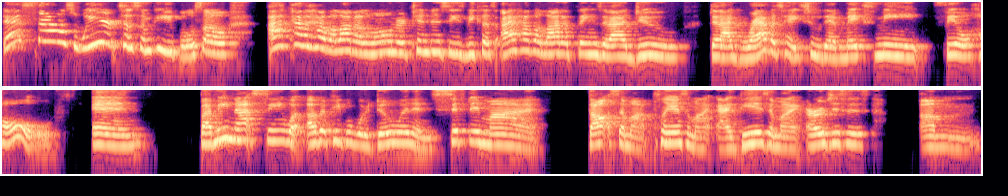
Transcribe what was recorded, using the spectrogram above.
That sounds weird to some people. So I kind of have a lot of loner tendencies because I have a lot of things that I do that I gravitate to that makes me feel whole. And by me not seeing what other people were doing and sifting my thoughts and my plans and my ideas and my urges um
